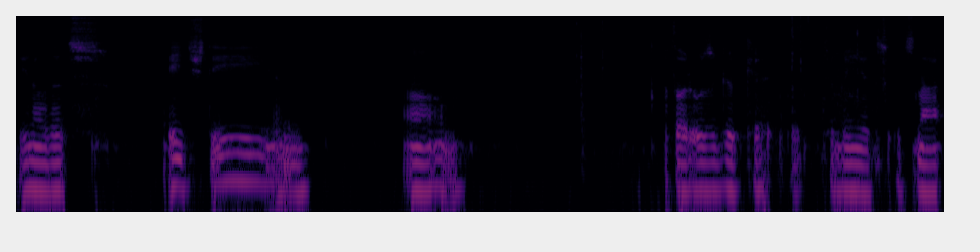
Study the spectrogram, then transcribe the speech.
you know that's HD and um, I thought it was a good kit but to me it's it's not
